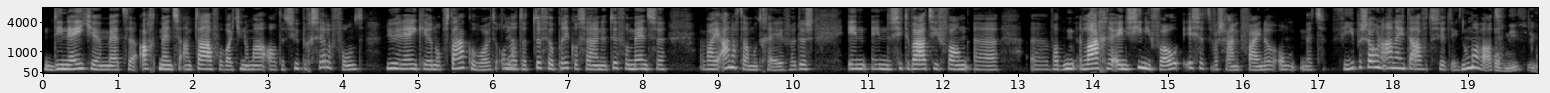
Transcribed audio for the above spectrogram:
dineetje met eh, acht mensen aan tafel, wat je normaal altijd super gezellig vond, nu in één keer een obstakel wordt. Omdat er te veel prikkels zijn en te veel mensen waar je aandacht aan moet geven. Dus in, in de situatie van eh, eh, wat lagere energieniveau is het waarschijnlijk fijner om met vier personen aan één tafel te zitten. Ik noem maar wat. Of niet. Ik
